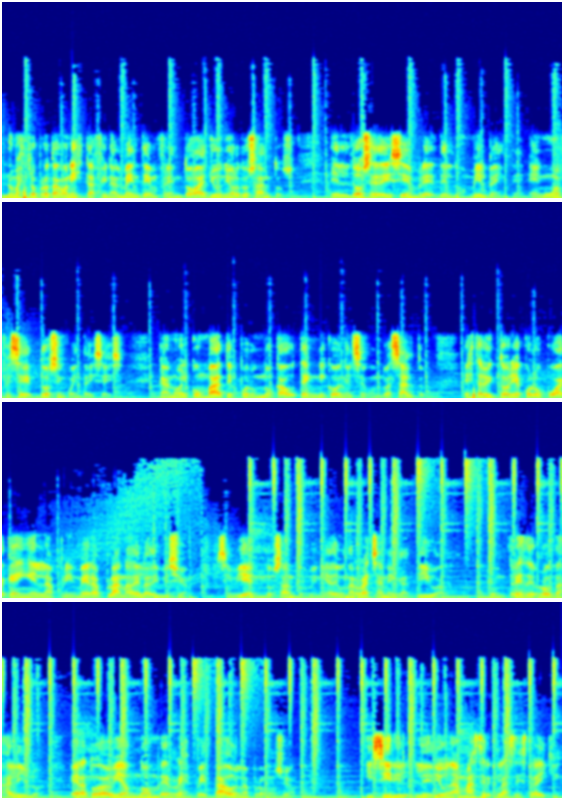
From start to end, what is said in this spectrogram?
nuestro protagonista finalmente enfrentó a Junior Dos Santos el 12 de diciembre del 2020 en UFC 256. Ganó el combate por un nocaut técnico en el segundo asalto esta victoria colocó a Gain en la primera plana de la división. Si bien Dos Santos venía de una racha negativa con tres derrotas al hilo, era todavía un nombre respetado en la promoción. Y Cyril le dio una masterclass de striking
